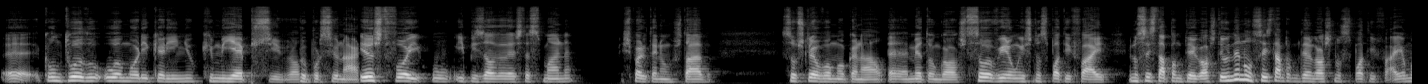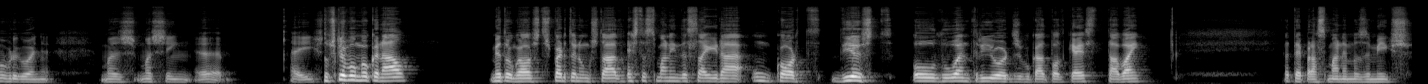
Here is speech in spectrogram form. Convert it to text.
uh, com todo o amor e carinho que me é possível proporcionar. Este foi o episódio desta semana. Espero que tenham gostado. Subscrevam o meu canal, uh, metam gosto. Se ouviram isto no Spotify, eu não sei se está para meter gosto. Eu ainda não sei se está para meter gosto no Spotify, é uma vergonha. Mas, mas sim, é isto. Subscrevam o meu canal, metam gosto, espero tenham gostado. Esta semana ainda sairá um corte deste ou do anterior Desbocado Podcast, está bem? Até para a semana, meus amigos,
